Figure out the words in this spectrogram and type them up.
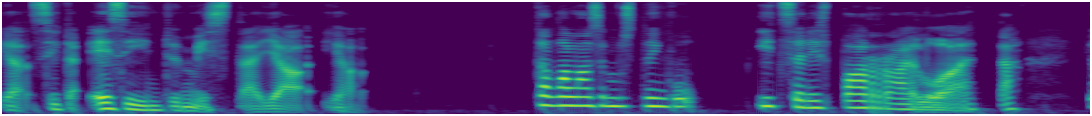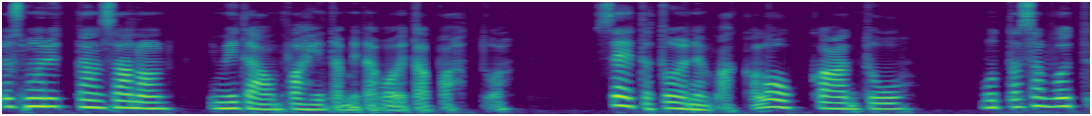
ja sitä esiintymistä ja, ja tavallaan semmoista niin kuin itseni sparrailua, että jos mä nyt tämän sanon, niin mitä on pahinta, mitä voi tapahtua. Se, että toinen vaikka loukkaantuu, mutta sä voit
